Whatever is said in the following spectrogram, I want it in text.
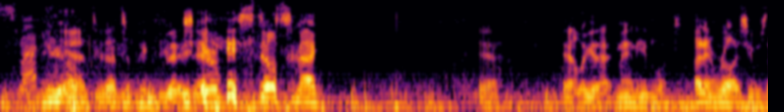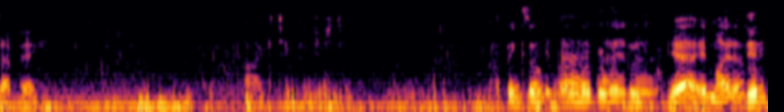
Boom. Smack it. Yeah, dude, that's a big fish. He's still smacking. Yeah. Yeah, look at that. Man, he looks. I didn't realize he was that big. Oh, I could take pictures too. I think so. I don't know if it went through. Yeah, it might have. Did it?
